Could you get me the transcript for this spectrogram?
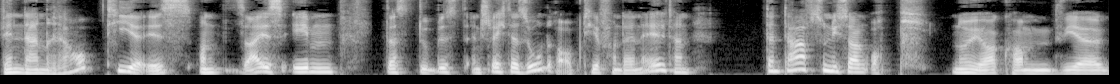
Wenn da ein Raubtier ist und sei es eben, dass du bist ein schlechter Sohn Raubtier von deinen Eltern, dann darfst du nicht sagen, oh, pff, na ja, komm, wir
